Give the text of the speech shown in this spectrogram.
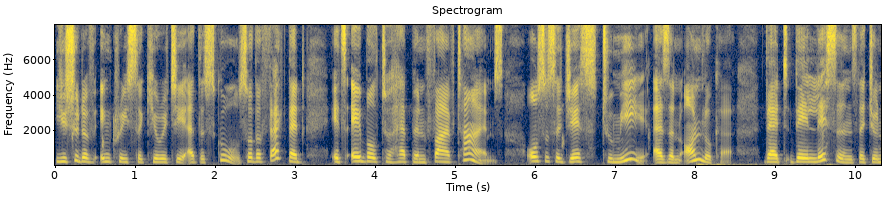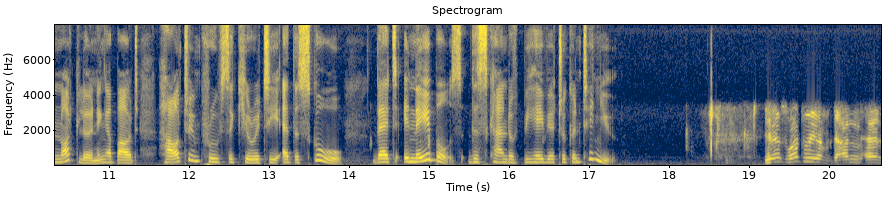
you should have increased security at the school. So the fact that it's able to happen five times also suggests to me, as an onlooker, that there are lessons that you're not learning about how to improve security at the school that enables this kind of behavior to continue? Yes, what we have done as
